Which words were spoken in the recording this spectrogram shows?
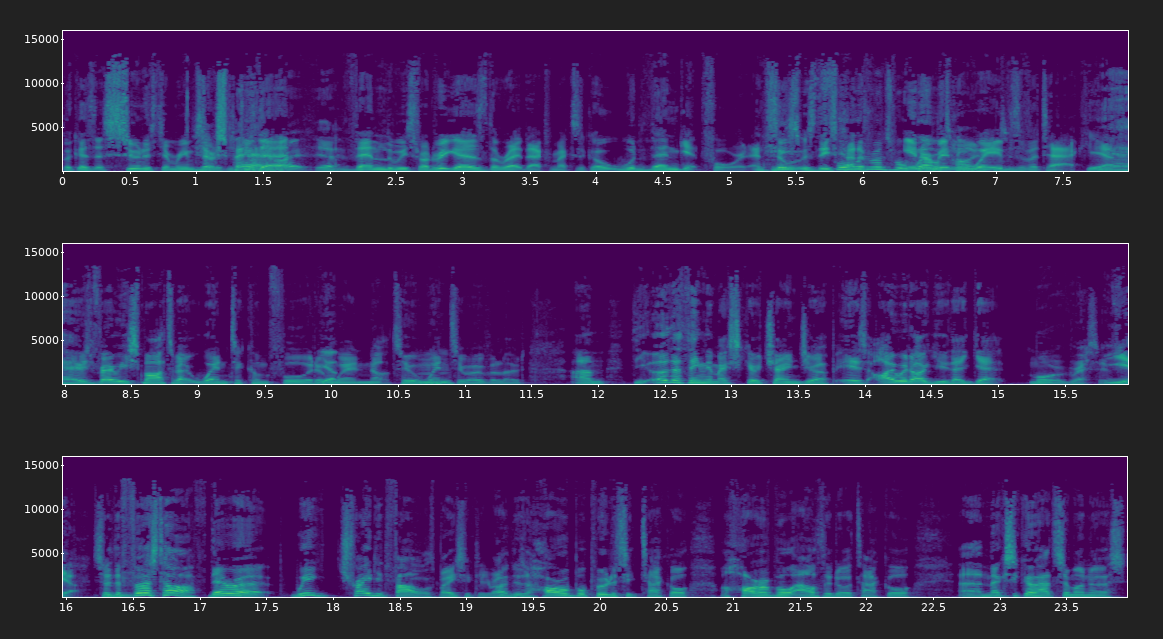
Because as soon as Tim Ream started to do that, right? Yeah. then Luis Rodriguez, the right back from Mexico, would then get forward. And so it was these kind of intermittent well-timed. waves of attack. Yeah. Yeah, he was very smart about when to come forward and Yep. when not to, and when Mm-hmm. to overload. Um, the other thing that Mexico change up is, I would argue, they get more aggressive. Yeah. So Mm-hmm. the first half, there are we traded fouls basically, right? There's a horrible Pulisic tackle, a horrible Altidore tackle. Uh, Mexico had some on us.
